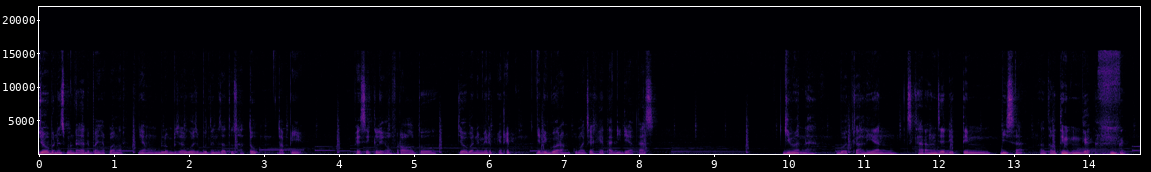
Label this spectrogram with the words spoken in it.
Jawabannya sebenarnya ada banyak banget yang belum bisa gue sebutin satu-satu tapi basically overall tuh jawabannya mirip-mirip. Jadi gue rangkum aja kayak tadi di atas. Gimana? Buat kalian sekarang jadi tim bisa atau tim enggak?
